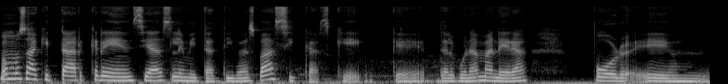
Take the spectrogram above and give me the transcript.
Vamos a quitar creencias limitativas básicas que, que de alguna manera por em,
